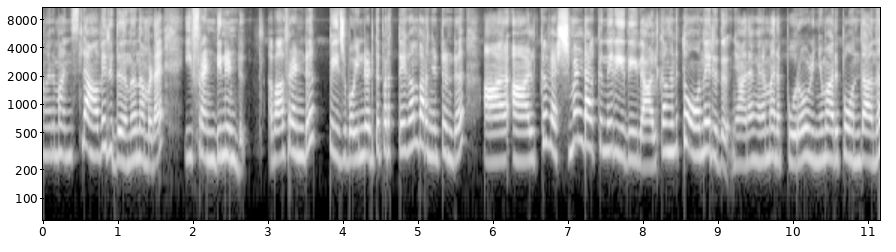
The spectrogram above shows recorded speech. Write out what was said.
അങ്ങനെ മനസ്സിലാവരുത് എന്ന് നമ്മുടെ ഈ ഫ്രണ്ടിനുണ്ട് അപ്പോൾ ആ ഫ്രണ്ട് പേജ് ബോയിന്റെ അടുത്ത് പ്രത്യേകം പറഞ്ഞിട്ടുണ്ട് ആ ആൾക്ക് വിഷമം ഉണ്ടാക്കുന്ന രീതിയിൽ ആൾക്ക് അങ്ങനെ തോന്നരുത്. ഞാൻ അങ്ങനെ മനഃപൂർവം ഒഴിഞ്ഞു മാറി പോകുന്നതാന്ന്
